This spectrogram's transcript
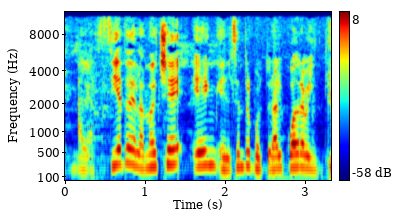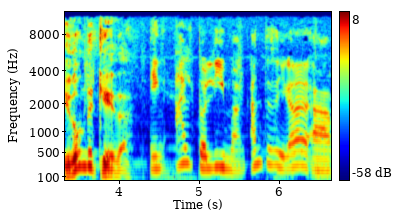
A las 7 de la noche en el Centro Cultural Cuadra 20, ¿Y dónde queda? en Alto Lima, antes de llegar a,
